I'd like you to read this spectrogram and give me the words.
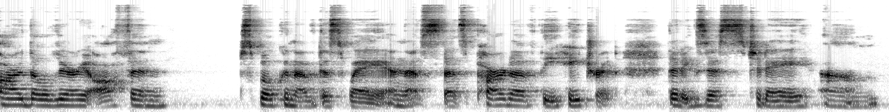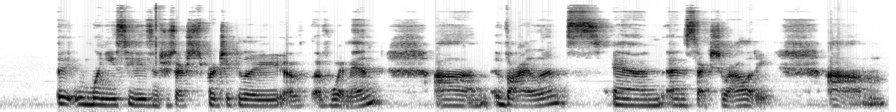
are, though, very often spoken of this way, and that's that's part of the hatred that exists today um, when you see these intersections, particularly of, of women, um, violence and, and sexuality. Um,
